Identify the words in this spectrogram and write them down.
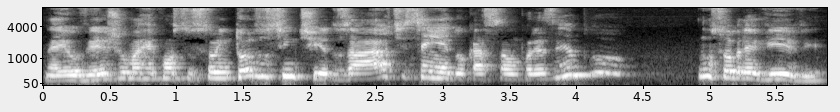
Né? Eu vejo uma reconstrução em todos os sentidos. A arte sem a educação, por exemplo, não sobrevive,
